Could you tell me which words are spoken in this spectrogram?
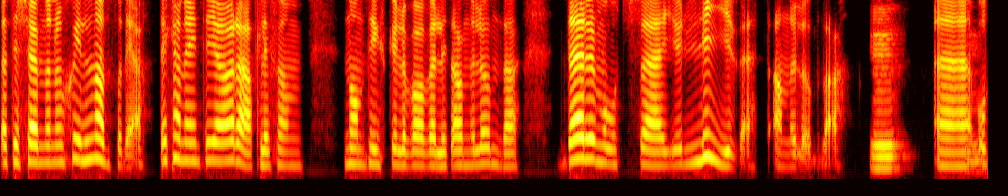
att jag känner någon skillnad på det. Det kan jag inte göra, att liksom någonting skulle vara väldigt annorlunda. Däremot så är ju livet annorlunda. Mm. Eh, mm. och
